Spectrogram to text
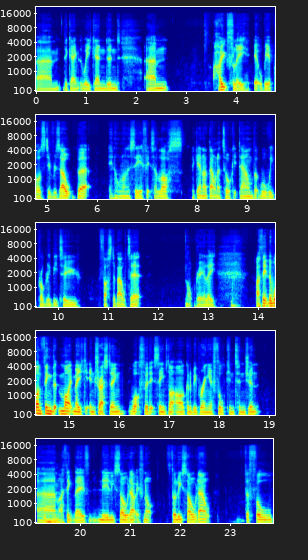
Um, the game at the weekend and um, hopefully it will be a positive result. But in all honesty, if it's a loss, again, I don't want to talk it down, but will we probably be too fussed about it? Not really. I think the one thing that might make it interesting, Watford, it seems like are going to be bringing a full contingent. Um, Mhm. I think they've nearly sold out, if not fully sold out, the full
